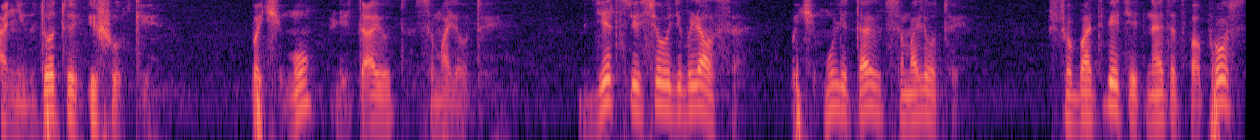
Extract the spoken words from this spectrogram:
Анекдоты и шутки. Почему летают самолеты? В детстве все удивлялся, почему летают самолеты. Чтобы ответить на этот вопрос,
